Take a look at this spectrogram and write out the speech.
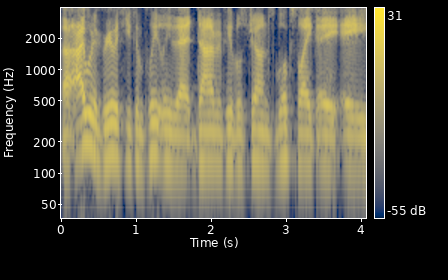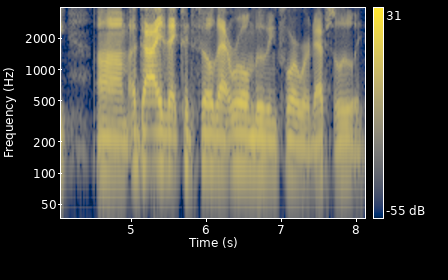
uh, I would agree with you completely that Donovan Peoples Jones looks like a a um, a guy that could fill that role moving forward. Absolutely.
